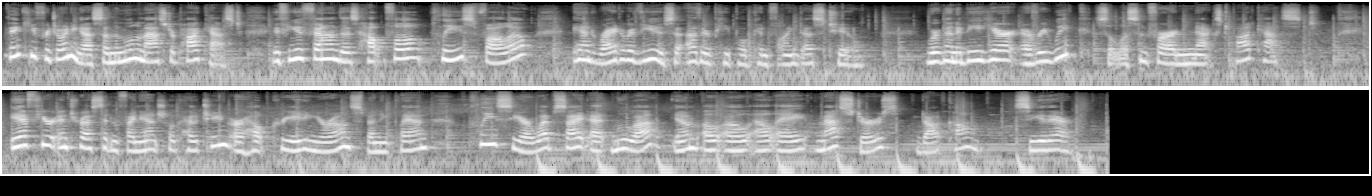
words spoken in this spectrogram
Thank you for joining us on the Moolah Master podcast. If you found this helpful, please follow and write a review so other people can find us too. We're going to be here every week, so listen for our next podcast. If you're interested in financial coaching or help creating your own spending plan, please see our website at moolah, M O O L A, masters.com. See you there.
